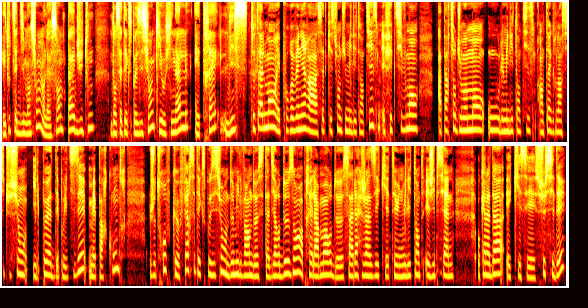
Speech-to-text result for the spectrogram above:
Et toute cette dimension, on la sent pas du tout dans cette exposition qui, au final, est très lisse. Totalement. Et pour revenir à cette question du militantisme, effectivement, à partir du moment où le militantisme intègre l'institution, il peut être dépolitisé. Mais par contre, je trouve que faire cette exposition en 2022, c'est-à-dire deux ans après la mort de Saleh Jazi, qui était une militante égyptienne au Canada et qui s'est suicidée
